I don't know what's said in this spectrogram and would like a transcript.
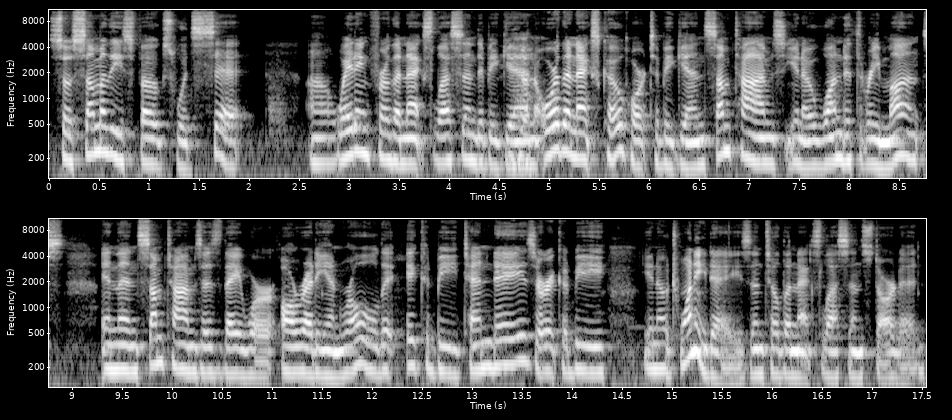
So some of these folks would sit uh, waiting for the next lesson to begin yeah. or the next cohort to begin, sometimes, you know, one to three months and then sometimes, as they were already enrolled, it, it could be 10 days or it could be, you know, 20 days until the next lesson started.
